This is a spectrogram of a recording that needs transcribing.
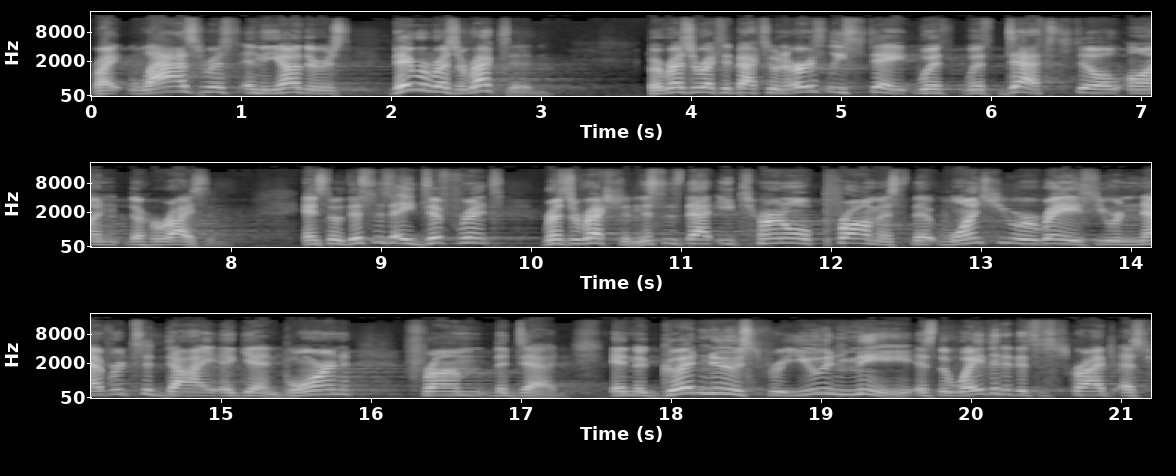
Right? Lazarus and the others, they were resurrected, but resurrected back to an earthly state with, with death still on the horizon. And so this is a different resurrection. This is that eternal promise that once you were raised, you were never to die again, born from the dead. And the good news for you and me is the way that it is described as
